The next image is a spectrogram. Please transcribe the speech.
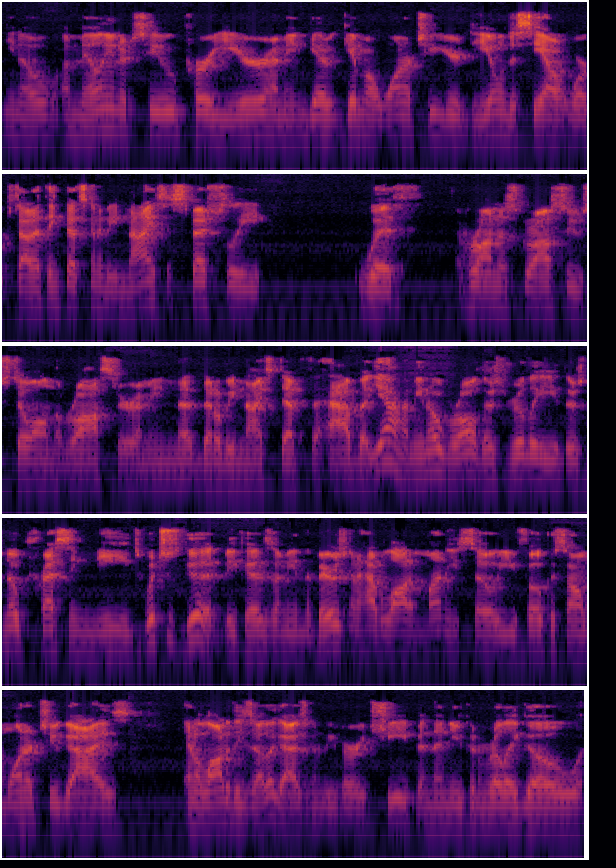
you know a million or two per year. I mean, give give him a one or two year deal and to see how it works out. I think that's going to be nice, especially with Hroniss Grasu still on the roster. I mean, that, will be nice depth to have. But yeah, I mean, overall, there's really there's no pressing needs, which is good because I mean the Bears are going to have a lot of money, so you focus on one or two guys and a lot of these other guys are going to be very cheap, and then you can really go,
